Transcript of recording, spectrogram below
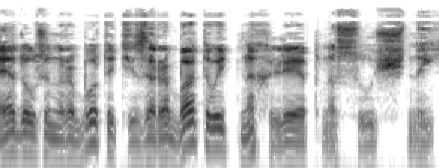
Я должен работать и зарабатывать на хлеб насущный.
